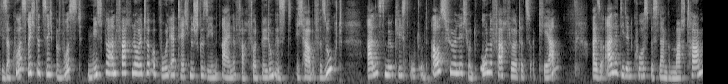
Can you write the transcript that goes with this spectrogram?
Dieser Kurs richtet sich bewusst nicht nur an Fachleute, obwohl er technisch gesehen eine Fachfortbildung ist. Ich habe versucht, alles möglichst gut und ausführlich und ohne Fachwörter zu erklären. Also alle, die den Kurs bislang gemacht haben,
